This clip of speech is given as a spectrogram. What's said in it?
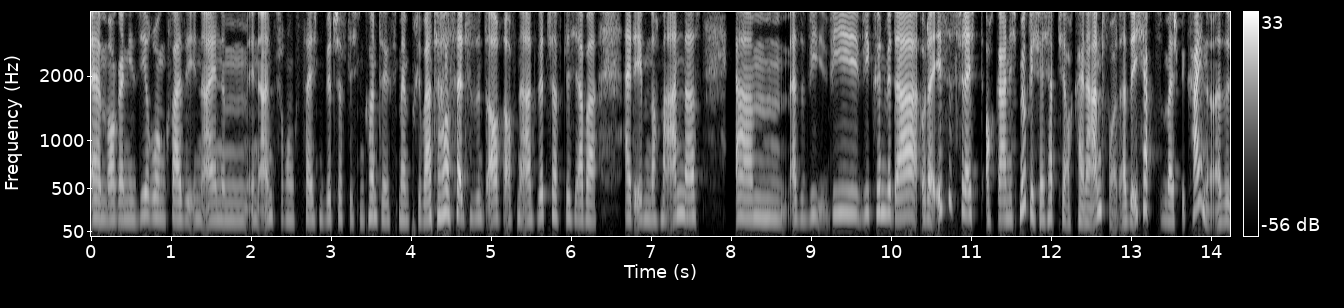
ähm, Organisierung quasi in einem, in Anführungszeichen, wirtschaftlichen Kontext? Ich meine, private Haushalte sind auch auf eine Art wirtschaftlich, aber halt eben nochmal anders. Ähm, also wie, wie, wie können wir da, oder ist es vielleicht auch gar nicht möglich? Weil ich habe hier auch keine Antwort. Also ich habe zum Beispiel keine. Also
